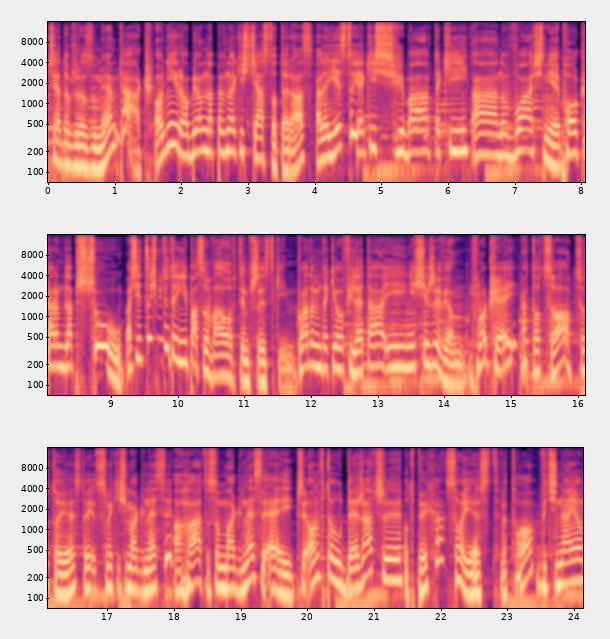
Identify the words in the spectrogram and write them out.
czy ja dobrze rozumiem? Tak. Oni robią na pewno jakieś ciasto teraz, ale jest to jakiś chyba taki... A, no właśnie, pokarm dla pszczół. Właśnie coś mi tutaj nie pasowało w tym wszystkim. Kładą im takiego fileta i niech się żywią. Okej. A to co? Co to jest? To, to są jakieś magnesy? Aha, to są magnesy, ej. Czy on w to uderza, czy odpycha? Co jest? A to? Wycinają...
